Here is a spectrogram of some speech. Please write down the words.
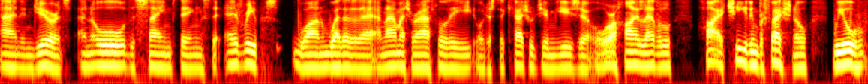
and endurance and all the same things that everyone, whether they're an amateur athlete or just a casual gym user or a high level, high achieving professional, we all,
